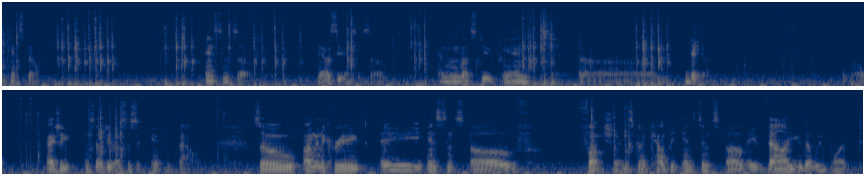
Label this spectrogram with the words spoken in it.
I can't spell instance of yeah, let's do instance of. And then let's do int um, data. Well, actually, instead of do that, let's just do int val. So I'm going to create a instance of function. It's going to count the instance of a value that we want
